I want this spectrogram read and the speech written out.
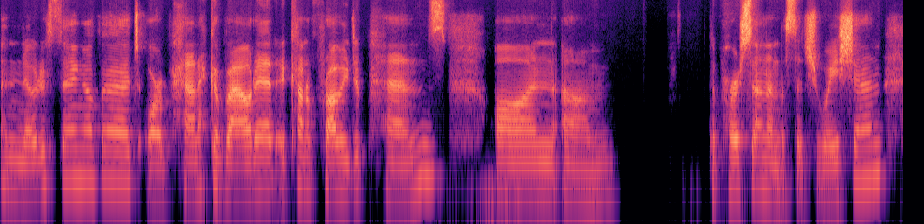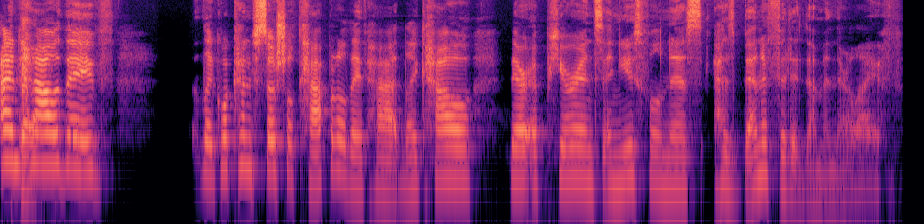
a noticing of it or panic about it. It kind of probably depends on um, the person and the situation. And how they've, like, what kind of social capital they've had, like, how their appearance and youthfulness has benefited them in their life.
